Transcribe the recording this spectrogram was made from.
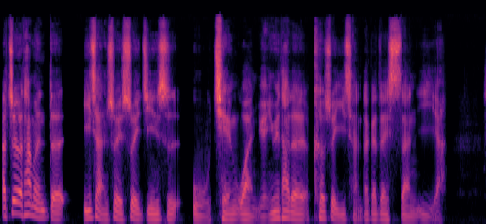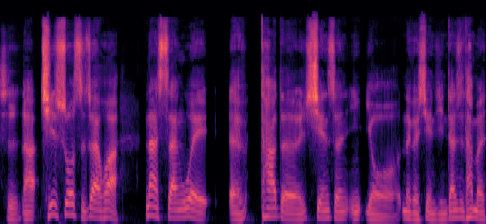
啊，最后他们的遗产税税金是五千万元，因为他的科税遗产大概在三亿啊。是，那其实说实在话，那三位，呃，他的先生有那个现金，但是他们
